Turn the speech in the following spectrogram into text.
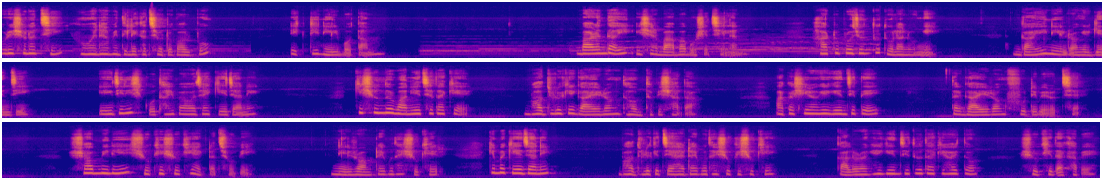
পড়ে শোনাচ্ছি হুমায়ুন আহমেদ লেখা ছোট গল্প, একটি নীল বোতাম। বারান্দায় ঈশার বাবা বসেছিলেন। হাঁটু পর্যন্ত তোলা লুঙ্গি, গায়ে নীল রঙের গেঞ্জি। এই জিনিস কোথায় পাওয়া যায় কে জানে? কি সুন্দর বানিয়েছে তাকে। ভদ্রলোকের গায়ের রং ধপধপে সাদা। আকাশি রঙের গেঞ্জিতে তার গায়ের রং ফুটে বেরোচ্ছে। সব মিলিয়ে সুখী সুখী একটা ছবি। নীল রংটাই বোধহয় সুখের, কিংবা কে জানে? ভদ্রলোকের চেহারাটাই বোধহয় সুখী সুখী। কালো রঙের গেঞ্জিতেও তাকে হয়তো সুখী দেখাবে।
